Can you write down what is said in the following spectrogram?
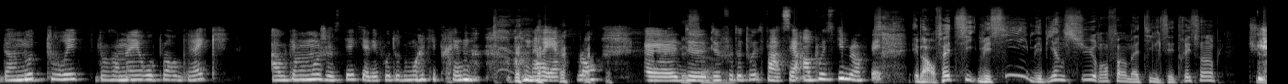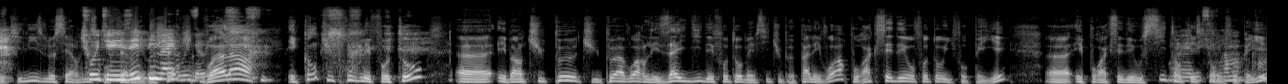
d'un autre touriste dans un aéroport grec. À aucun moment je sais qu'il y a des photos de moi qui traînent en arrière-plan euh, de, photos de touristes. Enfin, c'est impossible en fait. Eh ben en fait, si, mais si, mais bien sûr, enfin Mathilde, c'est très simple tu utilises le service. Tu utiliser bah Voilà. Et quand tu trouves les photos, euh, eh ben tu peux, tu peux avoir les ID des photos, même si tu peux pas les voir. Pour accéder aux photos, il faut payer, euh, et pour accéder au site en question, il faut payer.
